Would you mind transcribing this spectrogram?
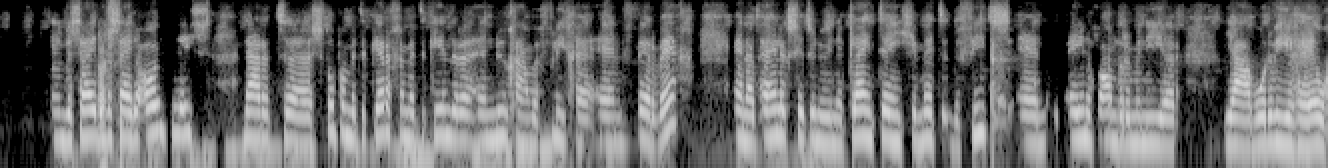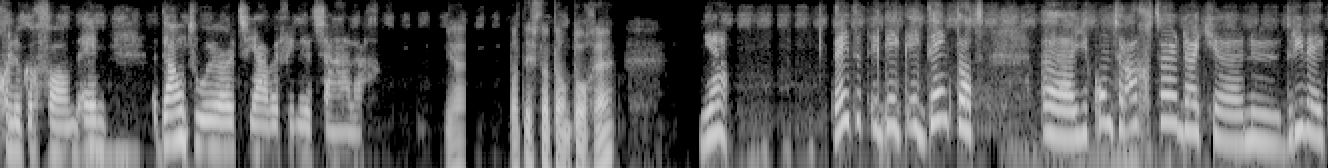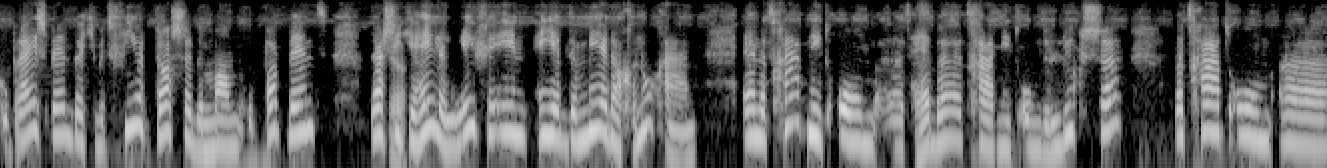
En we zeiden, we zeiden ooit eens naar het eh, stoppen met de caravan met de kinderen. En nu gaan we vliegen en ver weg. En uiteindelijk zitten we nu in een klein tentje met de fiets. En op een of andere manier ja, worden we hier heel gelukkig van. En down to earth, ja, we vinden het zalig. Wat is dat dan toch, hè? Ja, weet het, ik, ik, ik denk dat eh, je komt erachter dat je nu drie weken op reis bent, dat je met vier tassen de man op pad bent. Daar zit je hele leven in en je hebt er meer dan genoeg aan. En het gaat niet om het hebben, het gaat niet om de luxe, het gaat om, eh,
